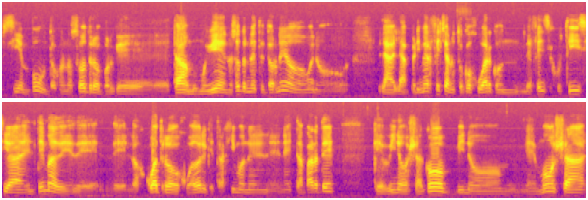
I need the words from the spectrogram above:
100 puntos con nosotros porque estábamos muy bien. Nosotros en este torneo, bueno, la, la primera fecha nos tocó jugar con Defensa y Justicia. El tema de, los cuatro jugadores que trajimos en, esta parte, que vino Jacob, vino eh, Moya,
